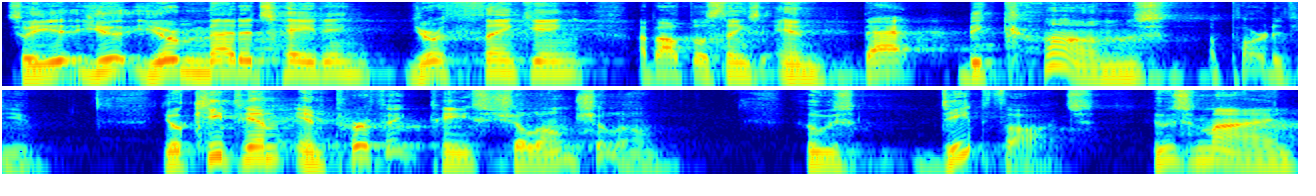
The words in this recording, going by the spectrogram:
So you, you, you're meditating, you're thinking about those things, and that becomes a part of you. You'll keep him in perfect peace, shalom, shalom, whose deep thoughts, whose mind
